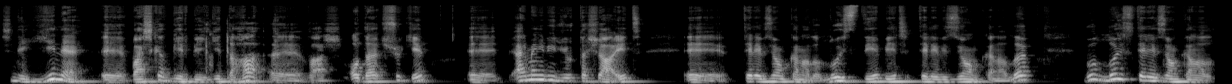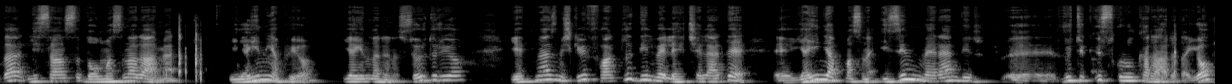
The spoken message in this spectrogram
Şimdi yine e, başka bir bilgi daha e, var. O da şu ki e, Ermeni bir yurttaşa ait e, televizyon kanalı Louis diye bir televizyon kanalı. Bu Louis televizyon kanalı da lisansı dolmasına rağmen yayın yapıyor, yayınlarını sürdürüyor. Yetmezmiş gibi farklı dil ve lehçelerde e, yayın yapmasına izin veren bir e, Rütük Üst Kurul kararı da yok.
